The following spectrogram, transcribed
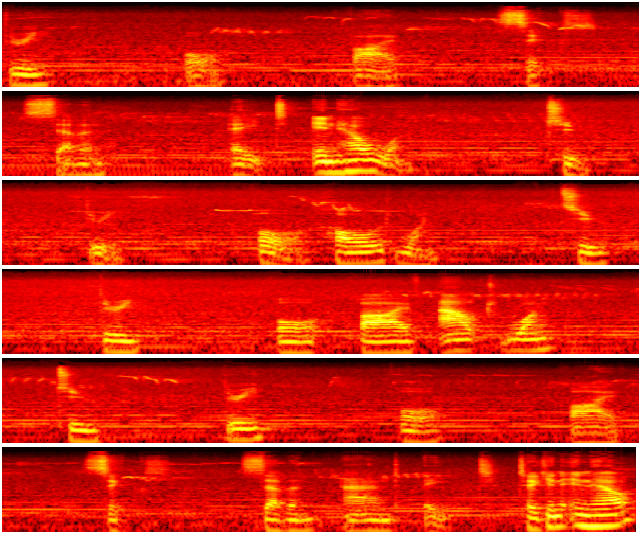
three, four, five, six, seven, eight. Inhale one, two, three, four. Hold one, two, three, four, five. Out one, two, three, four, five, six, seven, and eight. Take an inhale.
